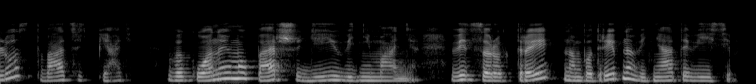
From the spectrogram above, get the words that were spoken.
плюс 25. Виконуємо першу дію віднімання. Від 43 нам потрібно відняти 8.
